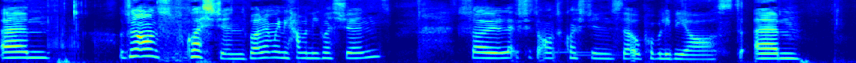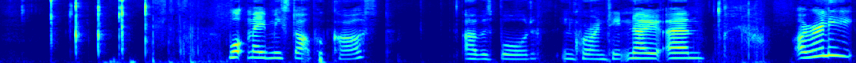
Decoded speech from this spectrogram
Um, I was going to answer questions, but I don't really have any questions. So let's just answer questions that will probably be asked. Um, what made me start a podcast? I was bored in quarantine. No, um, I really,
